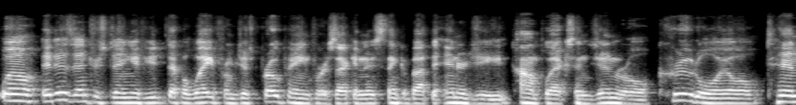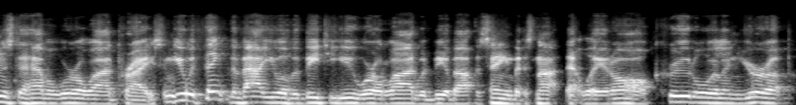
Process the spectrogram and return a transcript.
Well, it is interesting if you step away from just propane for a second and just think about the energy complex in general. Crude oil tends to have a worldwide price. And you would think the value of a BTU worldwide would be about the same, but it's not that way at all. Crude oil in Europe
